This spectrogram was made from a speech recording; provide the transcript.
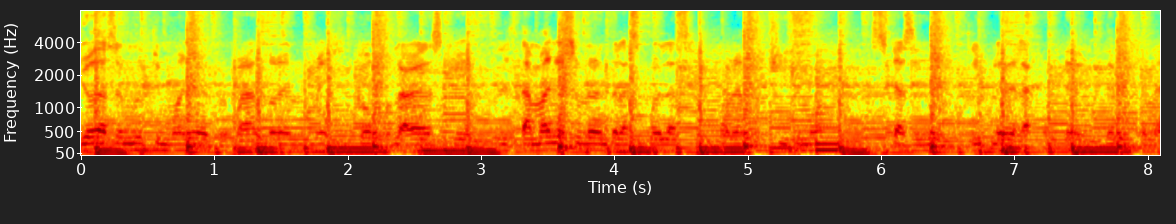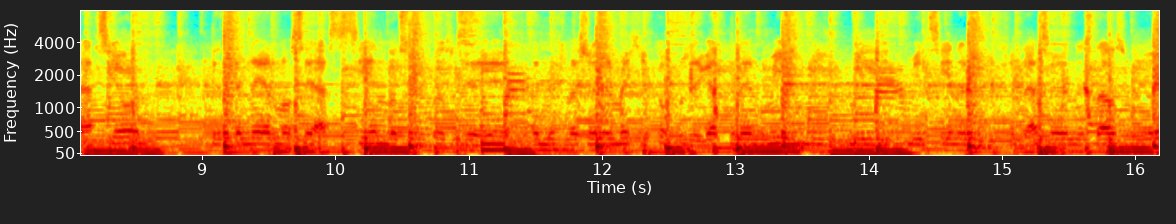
Yo de hacer mi último año de preparatoria en México, pues la verdad es que el tamaño simplemente de las escuelas cambia muchísimo, es casi el triple de la gente de mi generación, de tener, no sé, a 100, 200 de, mi generación en México, pues llegué a tener 1000, 1000, 1000, 1100 en mi generación en Estados Unidos.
